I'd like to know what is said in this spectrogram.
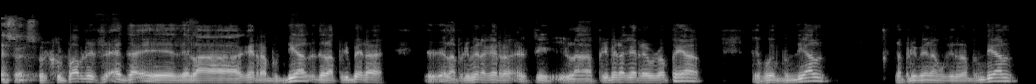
eso es. Los culpables eh, de, la guerra mundial, de la primera, de la primera guerra, sí, la primera guerra europea, que fue mundial, la Primera Guerra Mundial,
